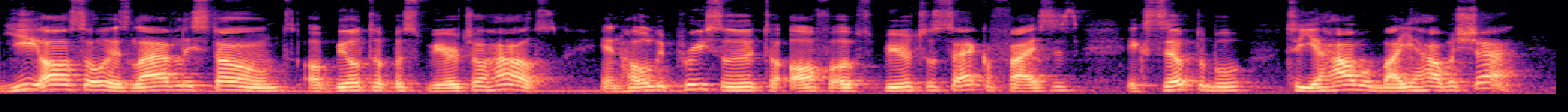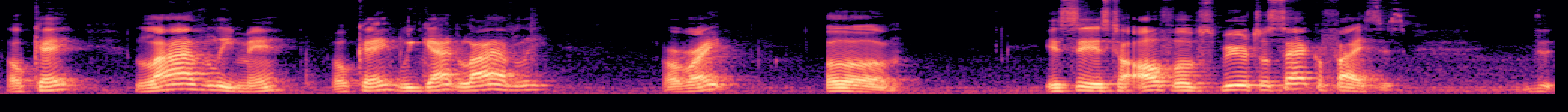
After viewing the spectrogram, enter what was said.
ye also as lively stones are built up a spiritual house and holy priesthood to offer up spiritual sacrifices acceptable to Yahweh by Yahawashi. Okay? Lively, man. Okay? We got lively. All right? Um, it says to offer up spiritual sacrifices. The,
